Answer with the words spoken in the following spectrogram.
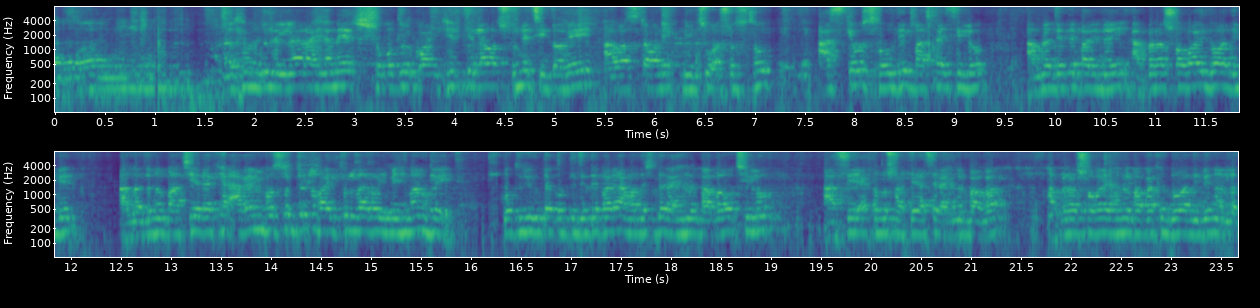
الضالين আলহামদুলিল্লাহ রায়হানের সমুদ্র কণ্ঠের তেলাওয়াত শুনেছি তবে আওয়াজটা অনেক নিচু অসুস্থ আজকেও সৌদির বাছাই ছিল আমরা যেতে পারি নাই আপনারা সবাই দোয়া দিবেন আল্লাহ যেন বাঁচিয়ে রাখে আগামী বছর জন্য বাইতুল্লাহর ওই মেহমান হয়ে প্রতিযোগিতা করতে যেতে পারে। আমাদের সাথে রাহিনের বাবাও ছিল। আছে, এখনও সাথে আছে রাহিনের বাবা। আপনারা সবাই রাহিনের বাবাকে দোয়া দিবেন। আল্লাহ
